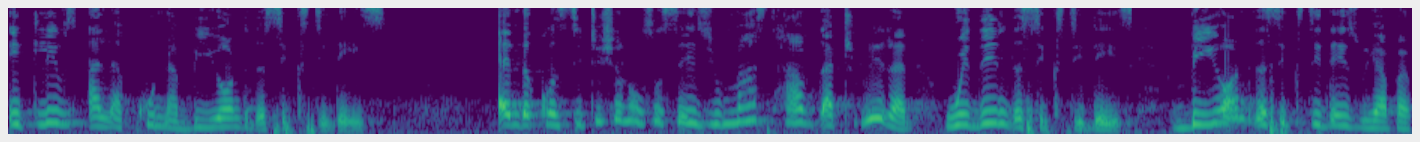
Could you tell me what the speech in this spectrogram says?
it leaves a lacuna beyond the 60 days. And the Constitution also says you must have that rerun within the 60 days. Beyond the 60 days, we have a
